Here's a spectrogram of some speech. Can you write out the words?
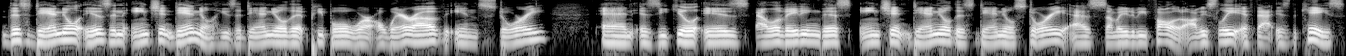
this Daniel is an ancient Daniel. He's a Daniel that people were aware of in story. And Ezekiel is elevating this ancient Daniel, this Daniel story, as somebody to be followed. Obviously, if that is the case,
